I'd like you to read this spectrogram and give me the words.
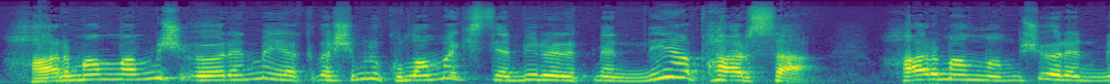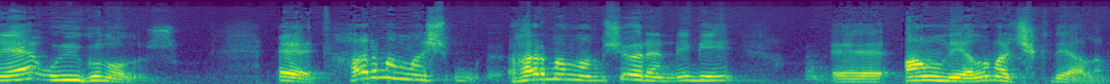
harmanlanmış öğrenme yaklaşımını kullanmak isteyen bir öğretmen ne yaparsa harmanlanmış öğrenmeye uygun olur. Evet, harmanlanmış, harmanlanmış öğrenmeyi bir e, anlayalım, açıklayalım.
